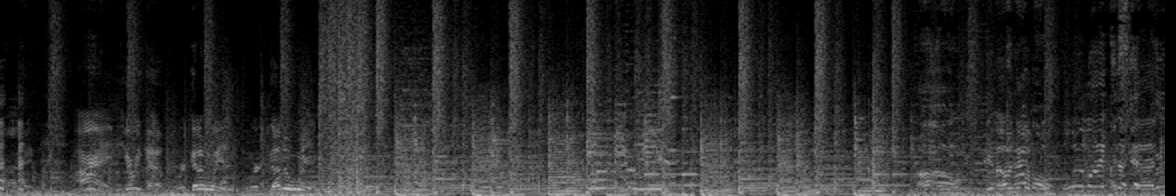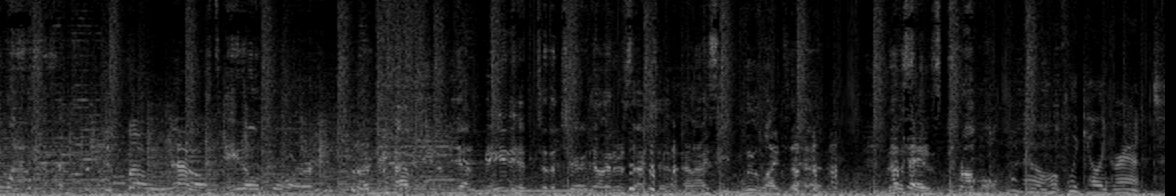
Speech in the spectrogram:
All right. All right, here we go. We're gonna win. We're gonna win. Uh-oh. Oh no, blue lights I ahead. Blue lights ahead. oh no. It's 8.04 and we haven't even yet made it to the Cherrydale intersection and I see blue lights ahead. This okay. is trouble. Oh, I don't know, hopefully Kelly Grant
